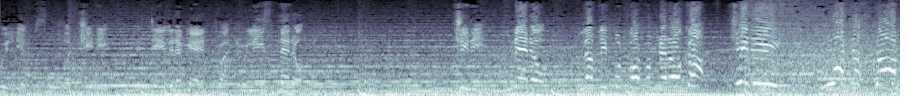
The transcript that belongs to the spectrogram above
Williams for Chidi. David again trying to release Neto. Chidi, Neto, lovely football from Neroka. Chidi, what a stop!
